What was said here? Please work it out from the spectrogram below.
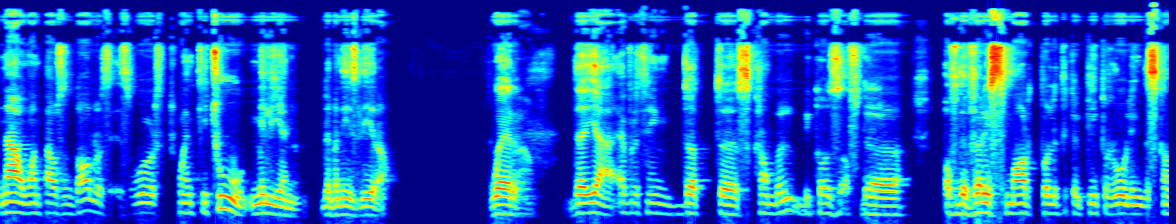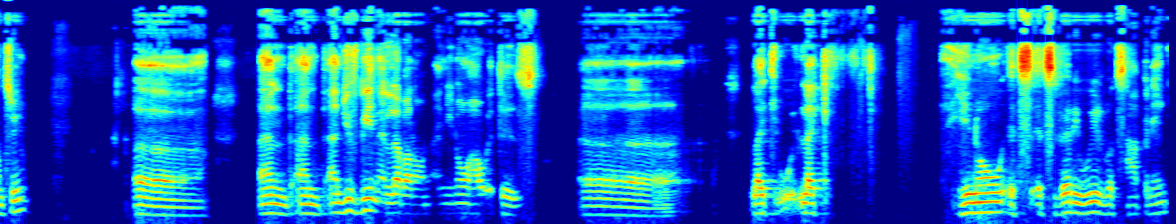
Now one thousand dollars is worth twenty two million Lebanese lira, where wow. the yeah everything got scrambled because of the of the very smart political people ruling this country. Uh, and and and you've been in Lebanon and you know how it is. Uh, like like you know it's it's very weird what's happening.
